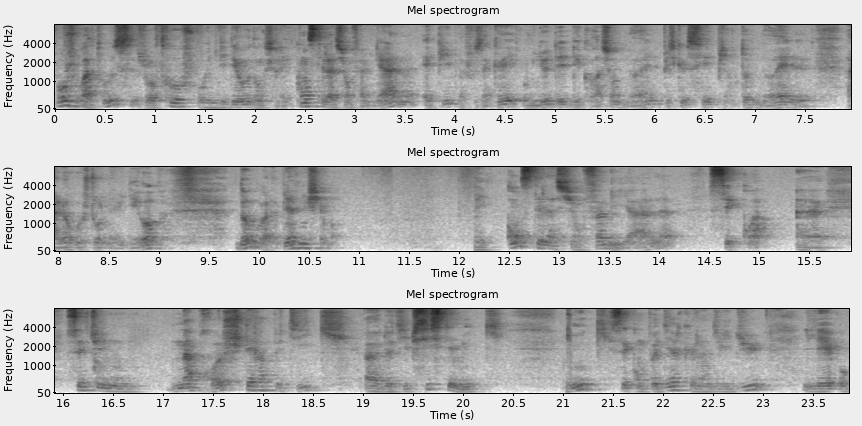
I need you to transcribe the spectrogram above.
Bonjour à tous, je vous retrouve pour une vidéo sur les constellations familiales et puis bah, je vous accueille au milieu des décorations de Noël puisque c'est bientôt Noël à l'heure où je tourne la vidéo. Donc voilà, bienvenue chez moi. Les constellations familiales, c'est quoi? Euh, C'est une, approche thérapeutique euh, de type systémique. C'est qu'on peut dire que l'individu il est au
